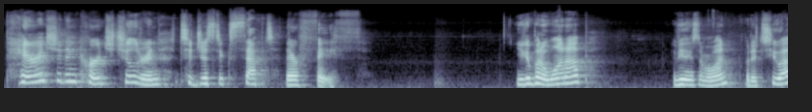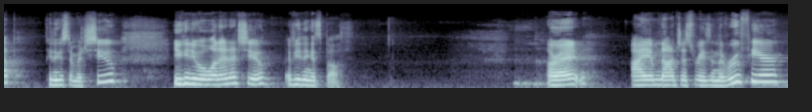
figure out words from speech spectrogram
parents should encourage children to just accept their faith. You can put a one up if you think it's number one, put a two up if you think it's number two. You can do a one and a two if you think it's both. All right? I am not just raising the roof here.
